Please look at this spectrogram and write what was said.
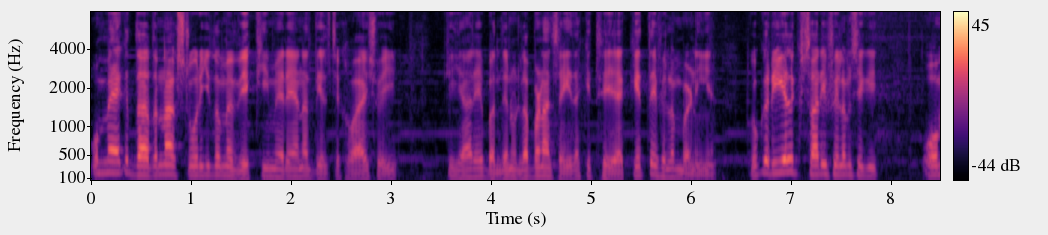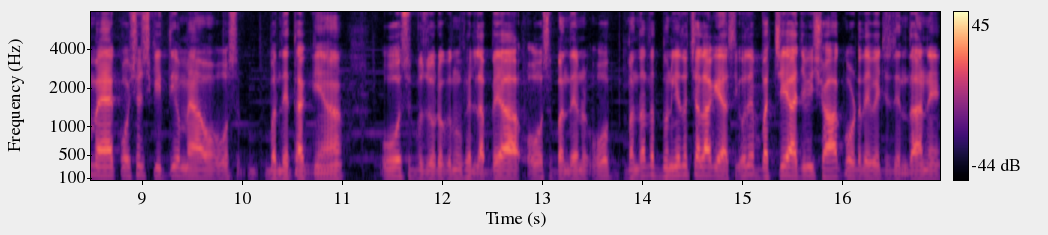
ਉਹ ਮੈਂ ਇੱਕ ਦਰਦਨਾਕ ਸਟੋਰੀ ਜਦੋਂ ਮੈਂ ਵੇਖੀ ਮੇਰੇ ਨਾ ਦਿਲ ਚ ਖਵਾਇਸ਼ ਹੋਈ ਕਿ ਯਾਰ ਇਹ ਬੰਦੇ ਨੂੰ ਲੱਭਣਾ ਚਾਹੀਦਾ ਕਿੱਥੇ ਹੈ ਕਿਤੇ ਫਿਲਮ ਬਣੀ ਹੈ। ਕਿਉਂਕਿ ਰੀਅਲ ਸਾਰੀ ਫਿਲਮ ਸੀਗੀ। ਉਹ ਮੈਂ ਕੋਸ਼ਿਸ਼ ਕੀਤੀ ਉਹ ਮੈਂ ਉਸ ਬੰਦੇ ਤੱਕ ਗਿਆ। ਉਸ ਬਜ਼ੁਰਗ ਨੂੰ ਫਿਰ ਲੱਭਿਆ ਉਸ ਬੰਦੇ ਨੂੰ ਉਹ ਬੰਦਾ ਤਾਂ ਦੁਨੀਆ ਤੋਂ ਚਲਾ ਗਿਆ ਸੀ। ਉਹਦੇ ਬੱਚੇ ਅੱਜ ਵੀ ਸ਼ਾਹਕੋਟ ਦੇ ਵਿੱਚ ਜ਼ਿੰਦਾ ਨੇ।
